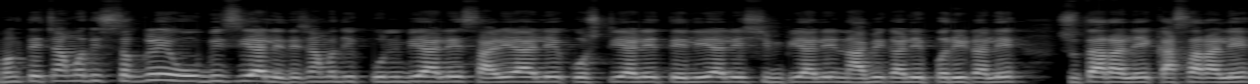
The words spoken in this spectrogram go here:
मग त्याच्यामध्ये सगळे ओबीसी आले त्याच्यामध्ये कुणबी आले साळी आले कोष्टी आले तेली आले शिंपी आले नाभिक आले परीट आले सुतार आले कासार आले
